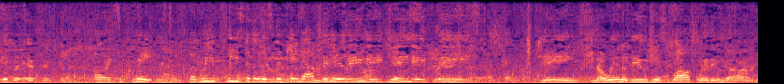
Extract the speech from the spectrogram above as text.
It's oh, it's a great night. But were you pleased that Elizabeth came out for you? Jeannie, Jeannie, please. Gene, no interview, just walk with him, darling.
